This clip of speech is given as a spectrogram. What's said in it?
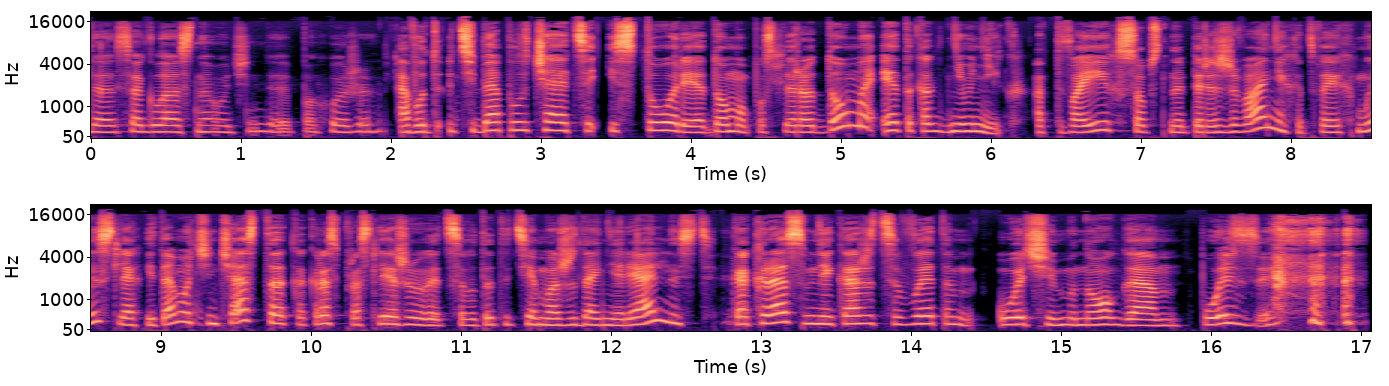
да, согласна очень да, похоже. А вот у тебя, получается, история дома после роддома — это как дневник о твоих, собственно, переживаниях, о твоих мыслях. И там очень часто как раз прослеживается вот эта тема ожидания реальности. Как раз, мне кажется, в этом очень много coisa.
